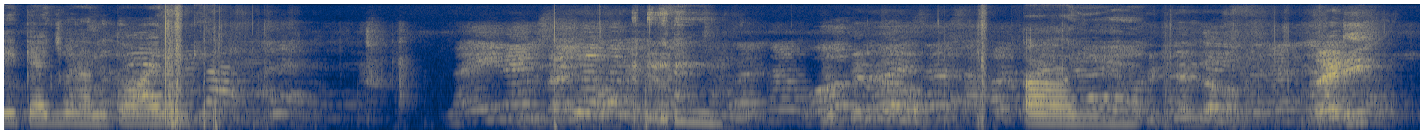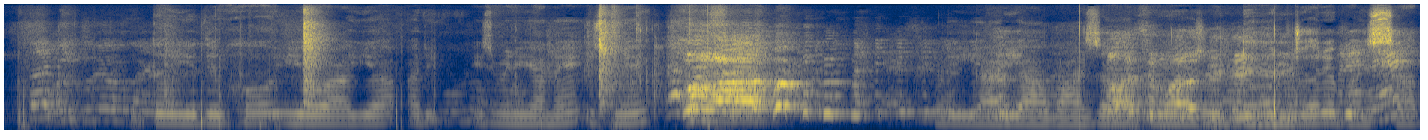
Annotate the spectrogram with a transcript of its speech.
एक एग्स बना लेता हूँ आयरन की। रेडी ये देखो ये आ गया। अरे इसमें नहीं जाना है इसमें। अरे यार ये आवाज़। डेंजर है भाई साहब।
